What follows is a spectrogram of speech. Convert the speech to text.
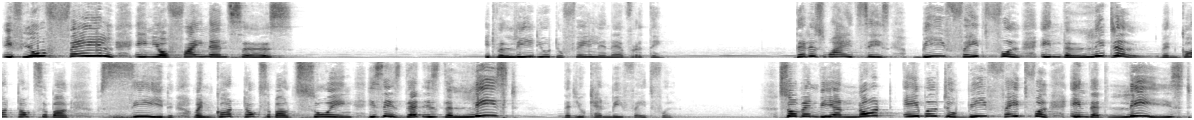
If you fail in your finances, it will lead you to fail in everything. That is why it says, be faithful in the little. When God talks about seed, when God talks about sowing, He says that is the least that you can be faithful. So, when we are not able to be faithful in that least,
